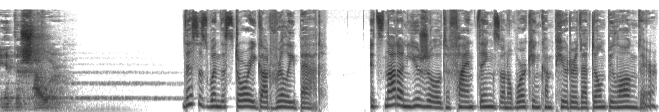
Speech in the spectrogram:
in the shower. This is when the story got really bad. It's not unusual to find things on a working computer that don't belong there.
